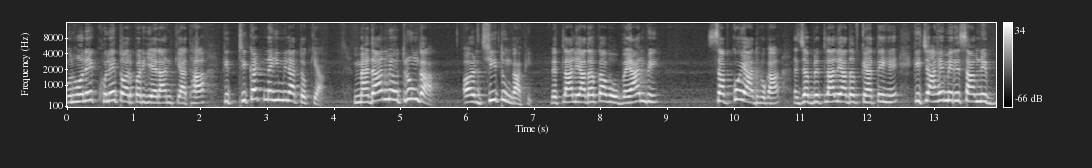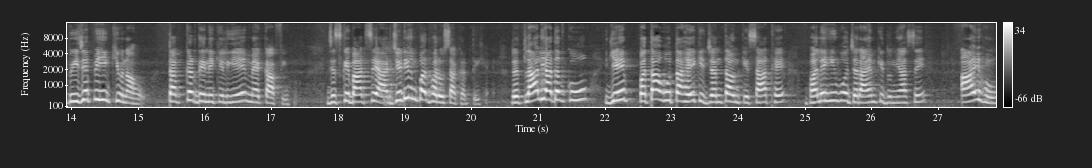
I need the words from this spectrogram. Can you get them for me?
उन्होंने खुले तौर पर यह ऐलान किया था कि टिकट नहीं मिला तो क्या? मैदान में उतरूँगा और जीतूँगा भी। रतलाल यादव का वो बयान भी सबको याद होगा। जब रतलाल यादव कहते हैं कि चाहे मेरे सामने बीजेपी ही क्यों ना हो, टक्कर देने के लिए मैं काफ़ी हूँ, जिसके बाद से आरजेडी उन पर भरोसा करती है। रतलाल यादव को ये पता होता है कि जनता उनके साथ है। भले ही वो जराइम की दुनिया से आए हों,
